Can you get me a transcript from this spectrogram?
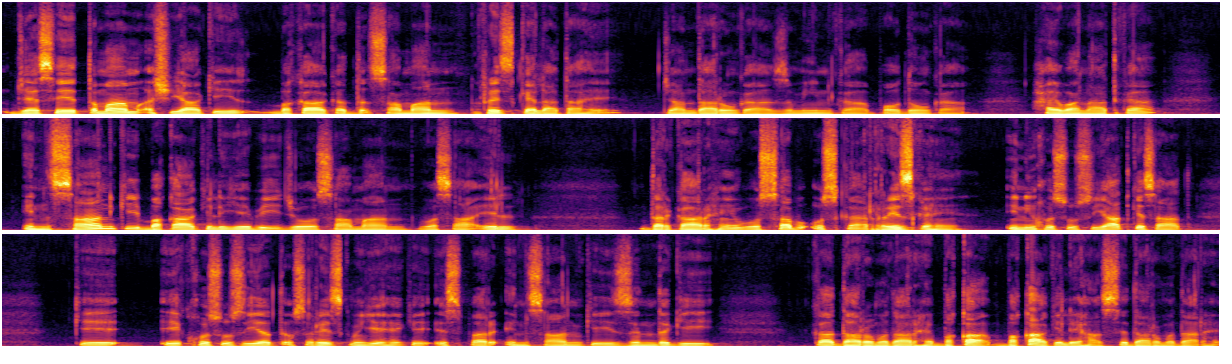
جیسے تمام اشیاء کی بقا کا سامان رزق کہلاتا ہے، جانداروں کا، زمین کا، پودوں کا، حیوانات کا۔ انسان کی بقا کے لیے بھی جو سامان، وسائل، درکار ہیں، وہ سب اس کا رزق ہیں۔ انہی خصوصیات کے ساتھ کہ ایک خصوصیت اس رزق میں یہ ہے کہ اس پر انسان کی زندگی کا دار و مدار ہے، بقا بقا کے لحاظ سے دار و مدار ہے۔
